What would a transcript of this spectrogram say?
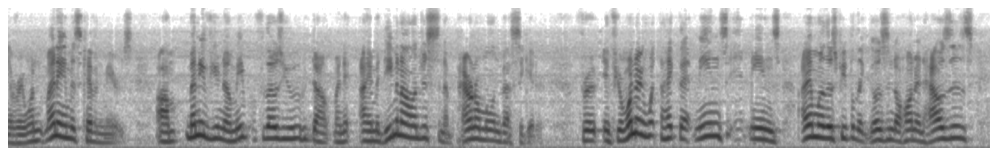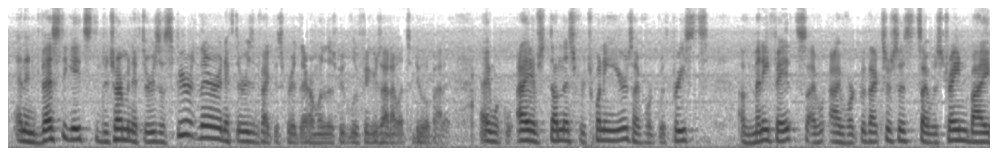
everyone. My name is Kevin Mears. Um, many of you know me, but for those of you who don't, na- I am a demonologist and a paranormal investigator. For if you're wondering what the heck that means, it means I am one of those people that goes into haunted houses and investigates to determine if there is a spirit there, and if there is in fact a spirit there, I'm one of those people who figures out what to do about it. I, work, I have done this for 20 years. I've worked with priests of many faiths. I've, I've worked with exorcists. I was trained by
